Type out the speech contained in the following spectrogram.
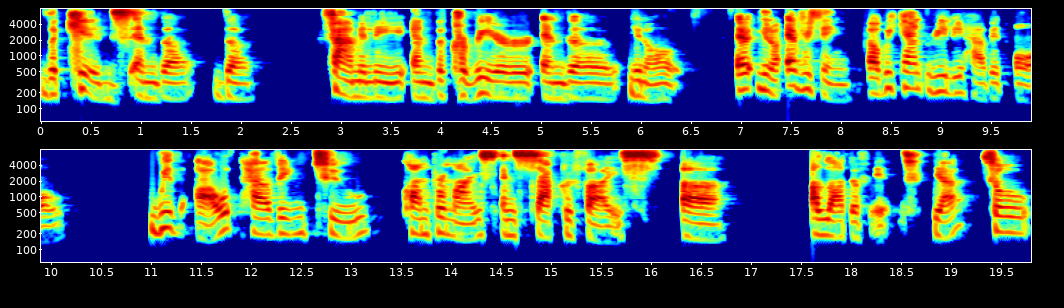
the kids and the the family and the career and the you know you know everything uh, we can't really have it all without having to compromise and sacrifice uh, a lot of it. Yeah? So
